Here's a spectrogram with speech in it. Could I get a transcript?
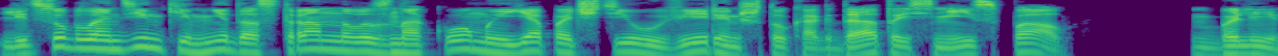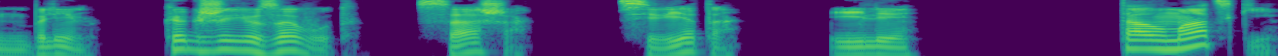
Лицо блондинки мне до странного знакомо, и я почти уверен, что когда-то с ней спал. Блин, блин, как же ее зовут? Саша? Света? Или... Талмацкий?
